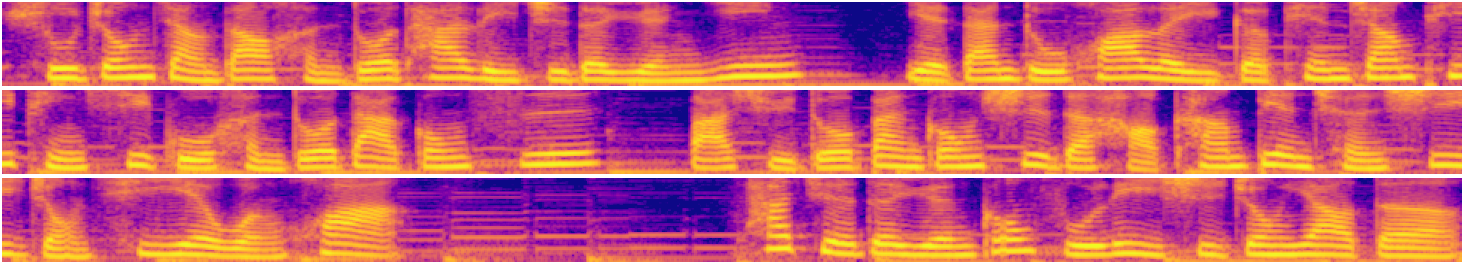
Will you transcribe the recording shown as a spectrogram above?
书中讲到很多他离职的原因，也单独花了一个篇章批评细股很多大公司把许多办公室的好康变成是一种企业文化。他觉得员工福利是重要的，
